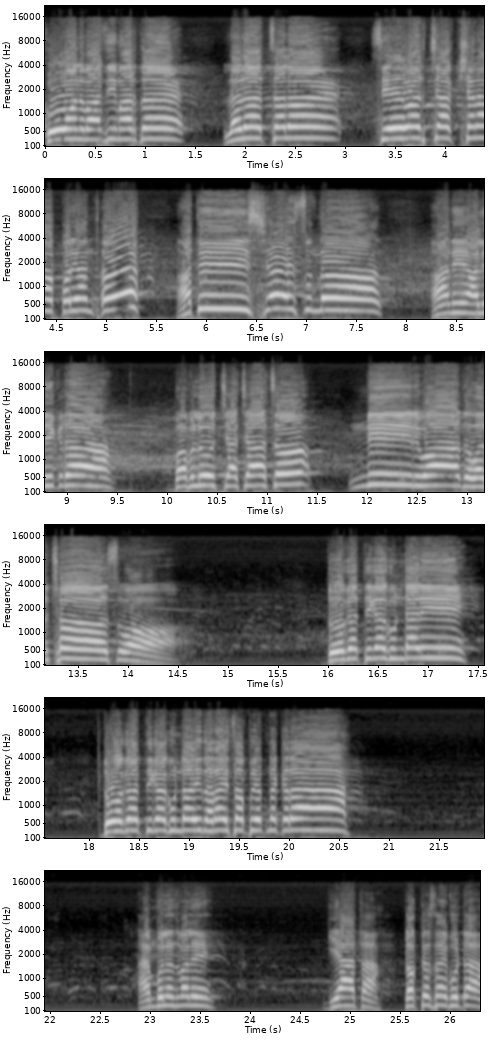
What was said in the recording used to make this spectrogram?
कोण बाजी मारतय. लढत चालू आहे शेवटच्या क्षणापर्यंत अतिशय सुंदर. आणि अलीकडं बबलू चाचाच निर्वाद वर्चस्व. दोघं तिघा गुंडाळी. दोघ तिघा गुंडाळी धरायचा प्रयत्न करा. अँब्युलन्स वाले घ्या आता. डॉक्टर साहेब उठा.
